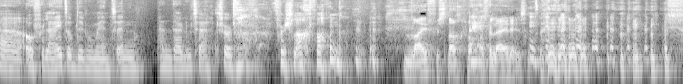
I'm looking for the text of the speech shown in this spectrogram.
uh, overlijdt op dit moment. En, en daar doet ze eigenlijk een soort van verslag van. Live verslag van overlijden is het.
